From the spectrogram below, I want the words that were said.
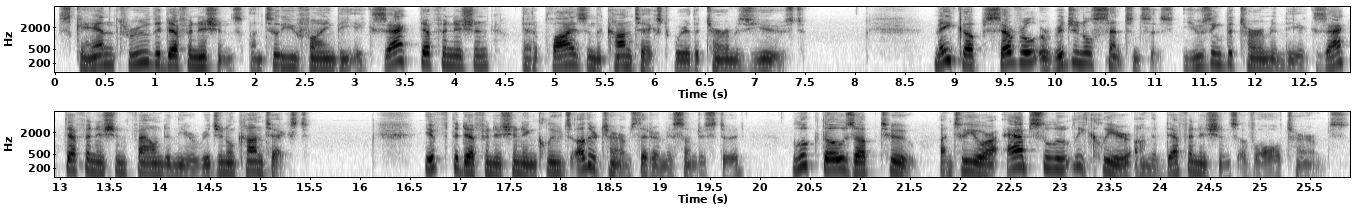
Scan through the definitions until you find the exact definition that applies in the context where the term is used. Make up several original sentences using the term in the exact definition found in the original context. If the definition includes other terms that are misunderstood, look those up too until you are absolutely clear on the definitions of all terms.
